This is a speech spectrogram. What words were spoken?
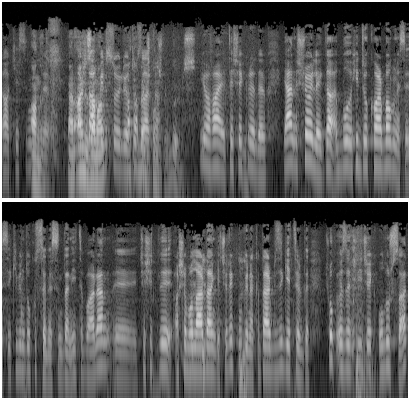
Aa, kesinlikle. Anladık. Yani Baştan aynı zamanda beri söylüyorduk Hatta ben hiç konuşmayayım. Buyurunuz. Yok hayır teşekkür ederim. Yani şöyle bu hidrokarbon meselesi 2009 senesinden itibaren e, çeşitli aşamalardan geçerek bugüne kadar bizi getirdi. Çok özetleyecek olursak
